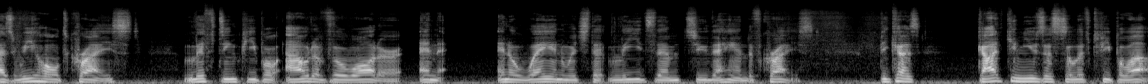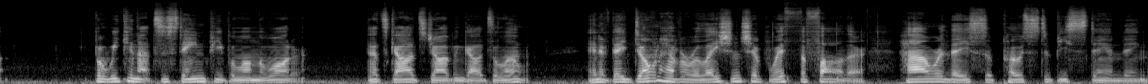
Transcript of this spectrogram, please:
as we hold Christ, lifting people out of the water and in a way in which that leads them to the hand of Christ. Because God can use us to lift people up, but we cannot sustain people on the water. That's God's job and God's alone. And if they don't have a relationship with the Father, how are they supposed to be standing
